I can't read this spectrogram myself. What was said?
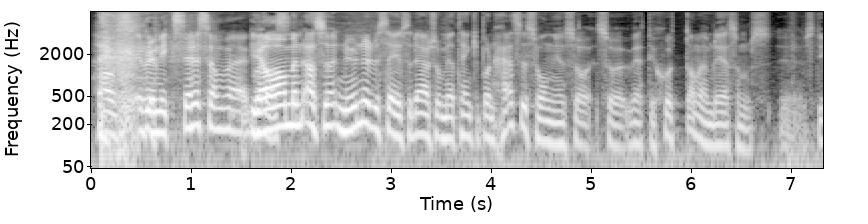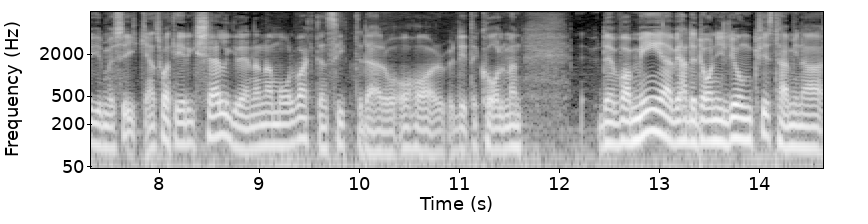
house-remixer som eh, går Ja, oss. men alltså nu när du säger sådär, så om jag tänker på den här säsongen så, så vet jag sjutton vem det är som eh, styr musiken. Jag tror att Erik Källgren, den här målvakten, sitter där och, och, har lite koll. Men det var med, vi hade Daniel Ljungqvist här mina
